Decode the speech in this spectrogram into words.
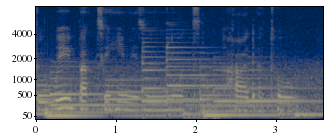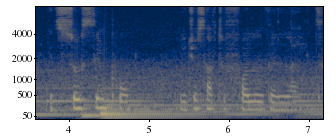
The way back to Him is not hard at all. It's so simple. You just have to follow the light.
